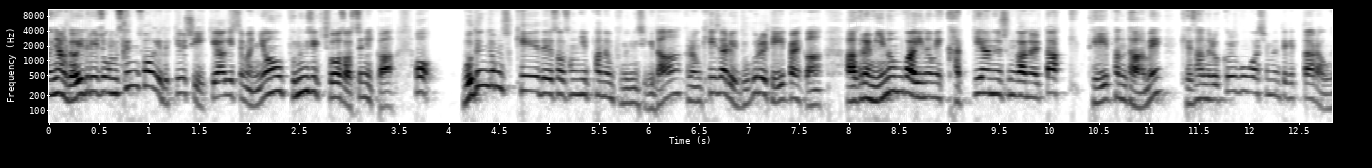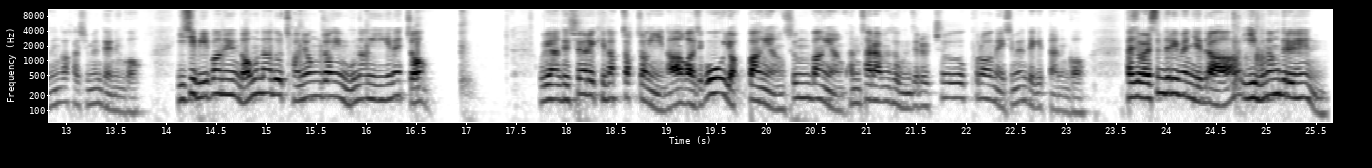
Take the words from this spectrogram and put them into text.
그냥 너희들이 조금 생소하게 느낄 수 있게 하겠지만요. 분응식 주어졌으니까 어 모든 정수 K에 대해서 성립하는 분응식이다. 그럼 K 자리에 누구를 대입할까? 아 그럼 이놈과 이놈이 같게 하는 순간을 딱 대입한 다음에 계산으로 끌고 가시면 되겠다라고 생각하시면 되는 거. 22번은 너무나도 전형적인 문항이긴 했죠. 우리한테 슈알의 기납적정이 나와가지고 역방향, 순방향 관찰하면서 문제를 쭉 풀어내시면 되겠다는 거. 다시 말씀드리면 얘들아 이 문항들은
